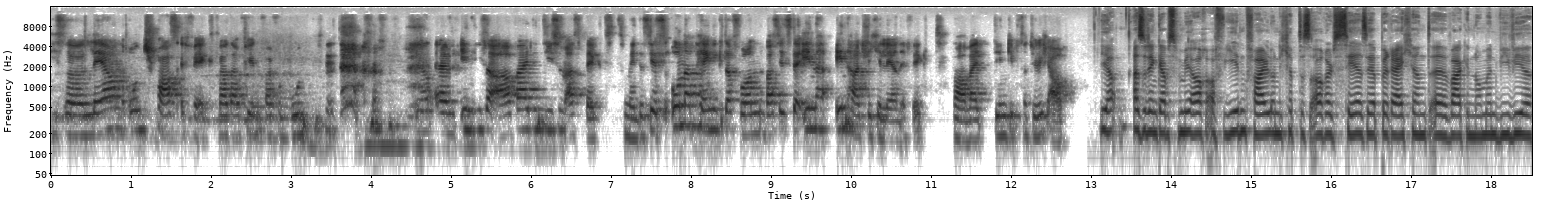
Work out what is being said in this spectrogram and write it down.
dieser Lern- und Spaßeffekt war da auf jeden Fall verbunden ja. ähm, in dieser Arbeit, in diesem Aspekt zumindest. Jetzt unabhängig davon, was jetzt der in, inhaltliche Lerneffekt war, weil den gibt es natürlich auch. Ja, also den gab es bei mir auch auf jeden Fall und ich habe das auch als sehr, sehr bereichernd äh, wahrgenommen, wie wir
